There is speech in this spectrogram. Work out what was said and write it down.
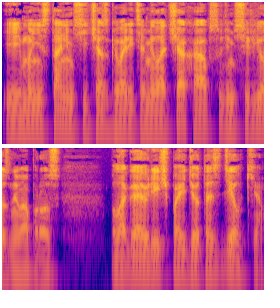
и мы не станем сейчас говорить о мелочах, а обсудим серьезный вопрос. Полагаю, речь пойдет о сделке».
